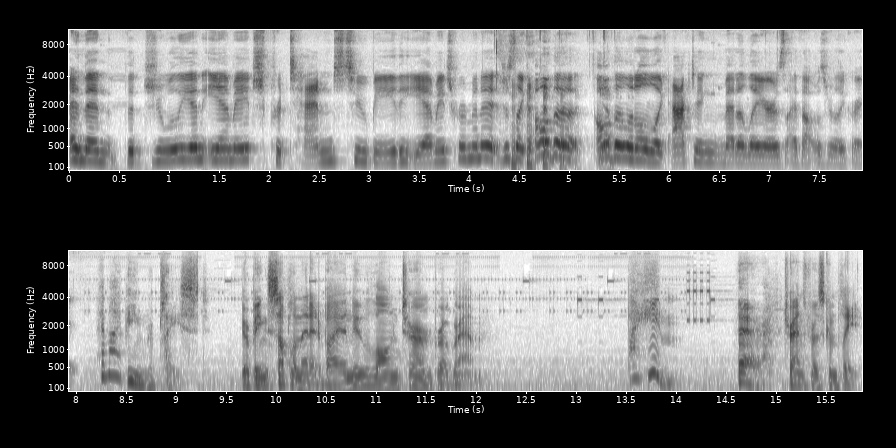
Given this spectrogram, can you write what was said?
And then the Julian EMH pretend to be the EMH for a minute. Just like all the all the little like acting meta layers I thought was really great. Am I being replaced? You're being supplemented by a new long term program. By him. There, transfer's complete.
